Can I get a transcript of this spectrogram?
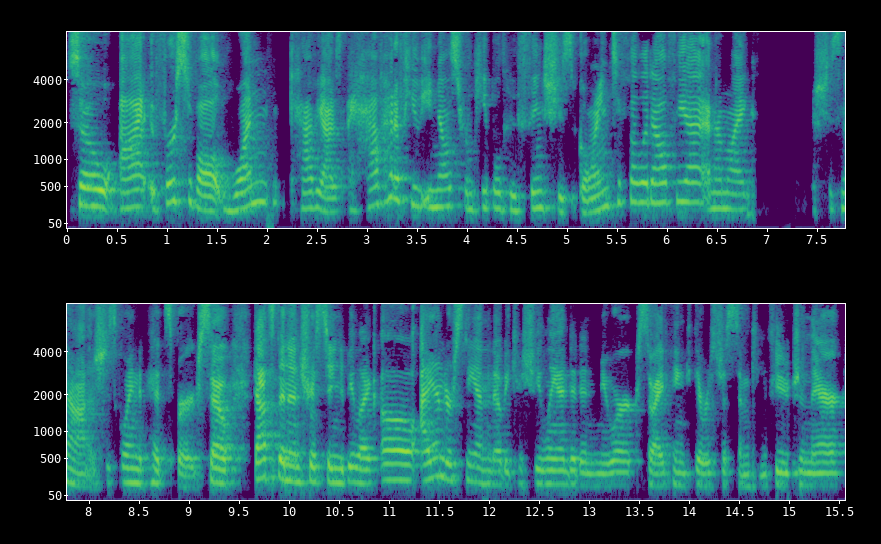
So I first of all, one caveat is I have had a few emails from people who think she's going to Philadelphia, and I'm like, she's not she's going to pittsburgh. So that's been interesting to be like oh i understand though because she landed in newark. So i think there was just some confusion there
